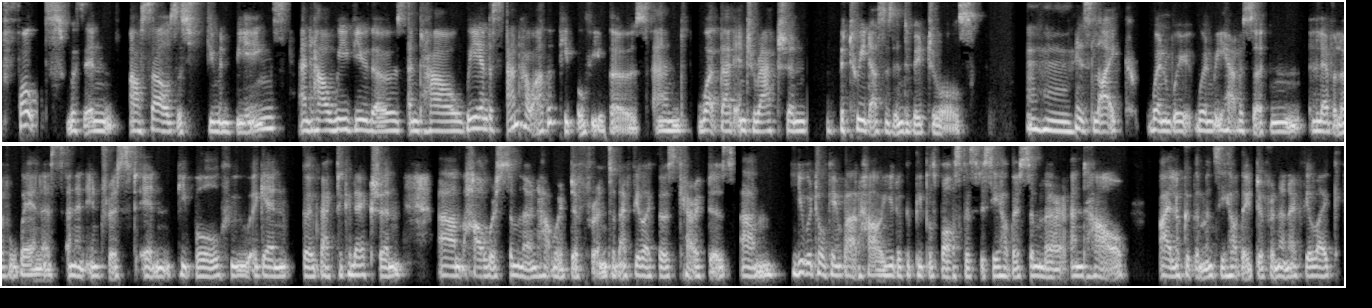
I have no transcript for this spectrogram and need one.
faults within ourselves as human beings and how we view those and how we understand how other people view those and what that interaction between us as individuals Mhm. is like when we when we have a certain level of awareness and an interest in people who again go back to connection um, how we're similar and how we're different. And i feel like those characters um, you were talking about how you look at people's baskets to see how they're similar and how i look at them and see how they're different. And i feel like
